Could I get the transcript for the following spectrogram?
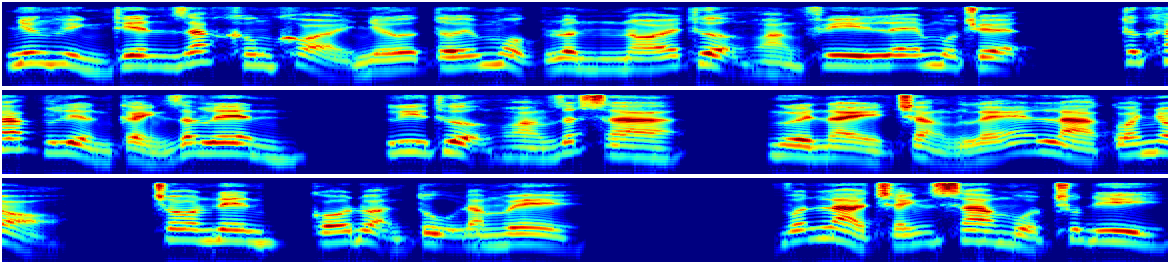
nhưng hình thiên giác không khỏi nhớ tới một luân nói thượng hoàng phi lễ một chuyện, tức khắc liền cảnh giác lên, ly thượng hoàng rất xa, người này chẳng lẽ là quá nhỏ, cho nên có đoạn tụ đam mê. Vẫn là tránh xa một chút đi,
